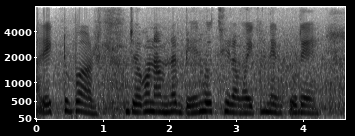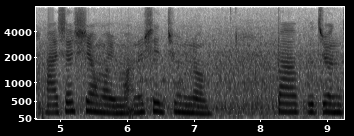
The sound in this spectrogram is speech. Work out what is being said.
আর একটু পর যখন আমরা বের হচ্ছিলাম ওইখানে ঘুরে আসার সময় মানুষের জন্য পা পর্যন্ত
